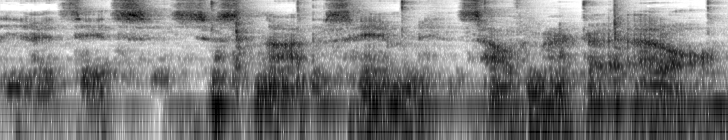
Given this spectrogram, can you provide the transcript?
the United States, it's just not the same in South America at all.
